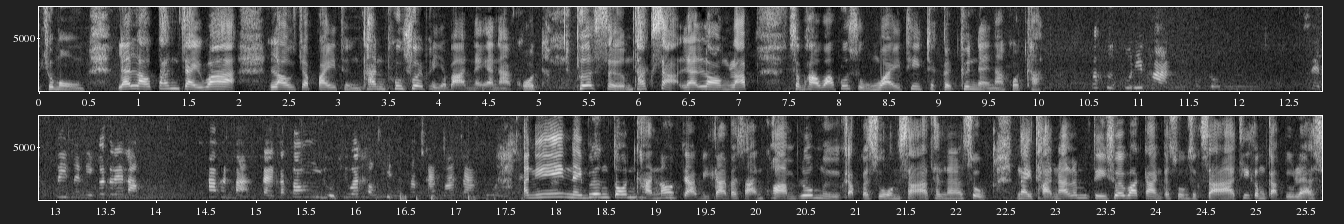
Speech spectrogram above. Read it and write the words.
420 ชั่วโมง และเราตั้งใจว่าเราจะไปถึงขั้นผู้ช่วยพยาบาลในอนาคต เพื่อเสริมทักษะและรองรับสภาวะผู้สูงวัยที่จะเกิดขึ้นในอนาคตค่ะ ก็คือผู้ที่ผ่าน เสร็จสิ้นอันนี้ก็จะได้รับ 5,000 บาท แต่ก็ต้องอยู่ที่ว่าท้องถิ่นจะทำการว่าจ้างด้วย อันนี้ในเบื้องต้นค่ะนอกจากมีการประสานความร่วมมือกับกระทรวงสาธารณสุข ในฐานะรัฐมนตรีช่วยว่าการกระทรวงศึกษาที่กำกับดูแลส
